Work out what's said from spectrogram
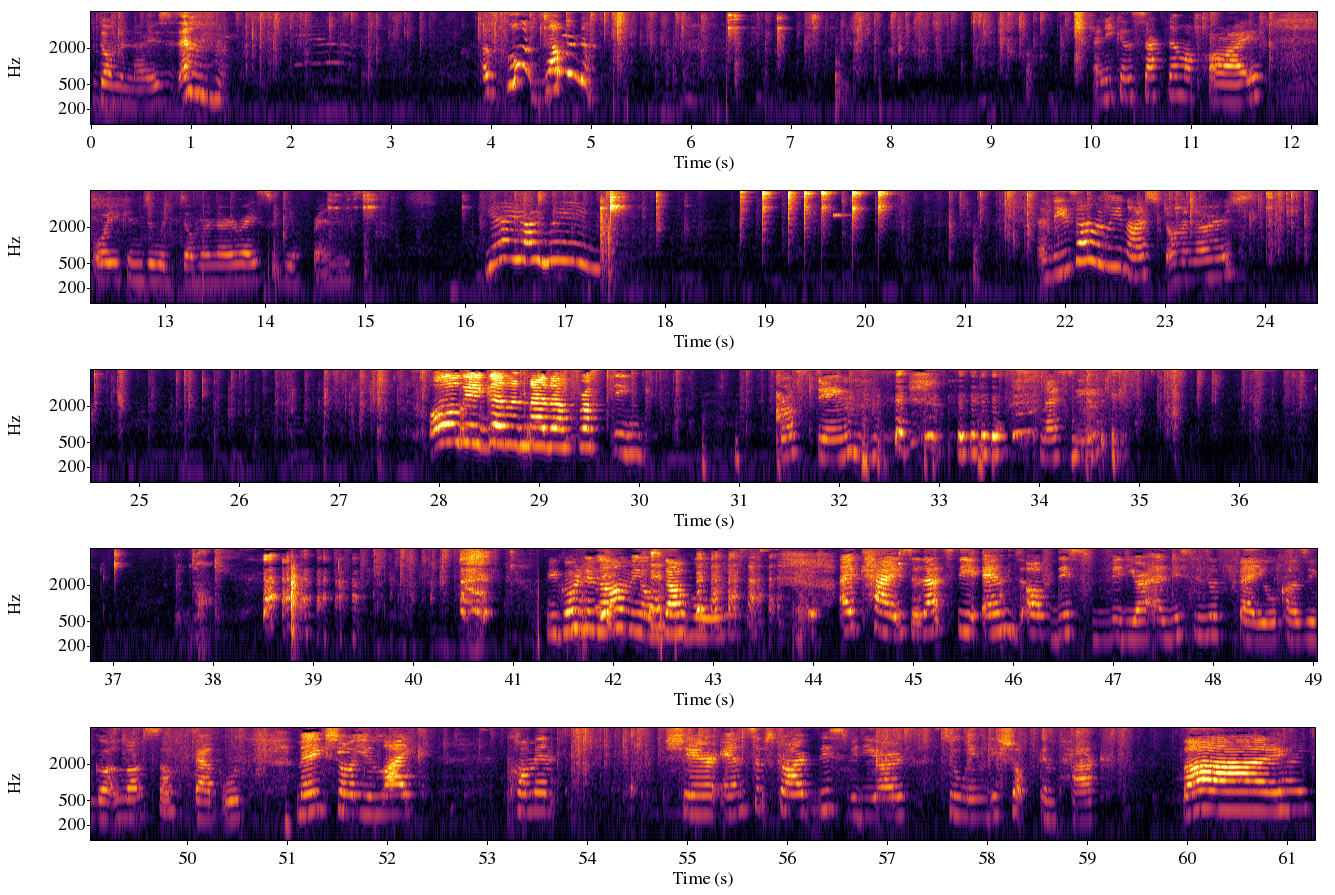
Dominoes. And you can stack them up high, or you can do a domino race with your friends. Yay, I win! And these are really nice dominoes. Oh, we got another frosting. Frosting. See? We got an army of doubles. Okay, so that's the end of this video and this is a fail because we got lots of doubles. Make sure you like, comment, share and subscribe this video to win the Shopkin pack. Bye! Bye.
